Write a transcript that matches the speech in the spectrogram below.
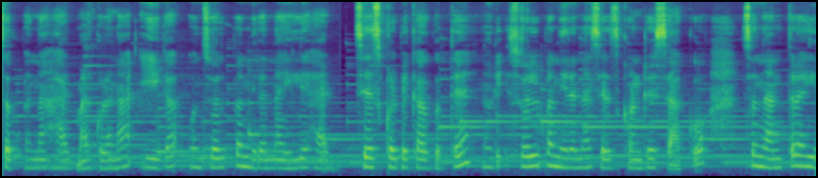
ಸೊಪ್ಪನ್ನು ಹ್ಯಾಡ್ ಮಾಡ್ಕೊಳ್ಳೋಣ. ಈಗ ಒಂದು ಸ್ವಲ್ಪ ನೀರನ್ನು ಇಲ್ಲಿ ಹ್ಯಾಡ್ ಸೇರಿಸ್ಕೊಳ್ಬೇಕಾಗುತ್ತೆ. ನೋಡಿ, ಸ್ವಲ್ಪ ನೀರನ್ನು ಸೇರಿಸ್ಕೊಂಡ್ರೆ ಸಾಕು. ಸೊ ನಂತರ ಈ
